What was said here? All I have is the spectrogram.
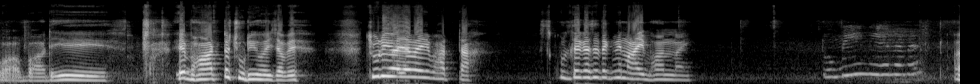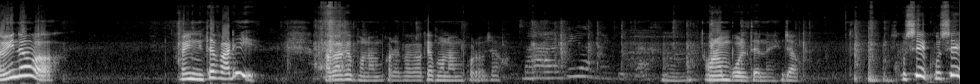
বাবা রে, এ ভাঁড়টা চুরি হয়ে যাবে। চুরি হয়ে যাবে এই ভাতটা স্কুল থেকে এসে দেখবি নাই ভাত নাই। তুমি নিয়ে নেবে। আমি নেব? আমি নিতে পারি? বাবাকে প্রণাম করে বাবাকে প্রণাম করো যাও। ভারী হুম ওরম বলতে নেই যাও। খুশি খুশি?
